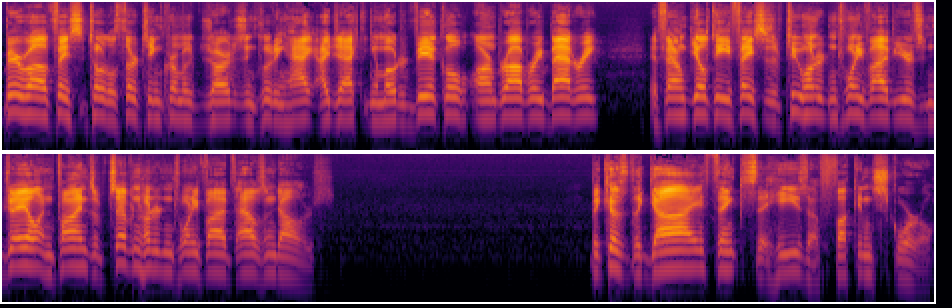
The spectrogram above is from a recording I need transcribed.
Barry Wild faced a total of 13 criminal charges, including hijacking a motored vehicle, armed robbery, battery. If found guilty, he faces of 225 years in jail and fines of $725,000. Because the guy thinks that he's a fucking squirrel.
